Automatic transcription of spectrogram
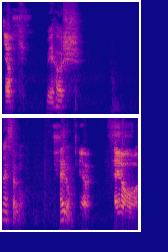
ja. Och vi hörs nästa gång. Hej då! ja. Hej då!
